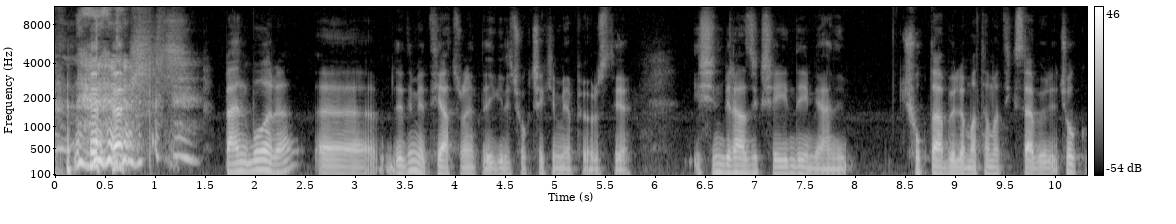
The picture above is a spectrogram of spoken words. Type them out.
ben bu ara e, dedim ya tiyatronetle ilgili çok çekim yapıyoruz diye. İşin birazcık şeyindeyim yani çok daha böyle matematiksel böyle çok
